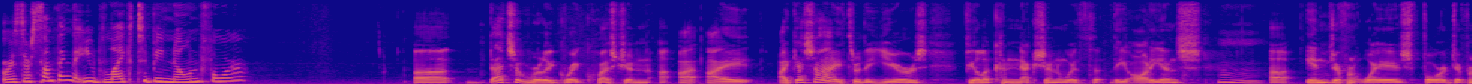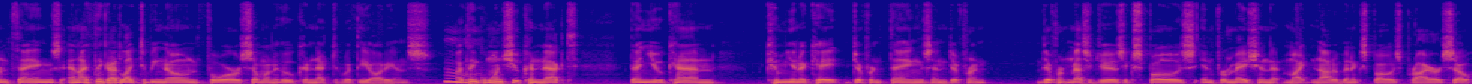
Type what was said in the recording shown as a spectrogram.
or is there something that you'd like to be known for? Uh, that's a really great question. I, I, I guess I, through the years, feel a connection with the audience mm. uh, in different ways for different things. And I think I'd like to be known for someone who connected with the audience. Mm. I think once you connect, then you can communicate different things and different different messages, expose information that might not have been exposed prior. So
